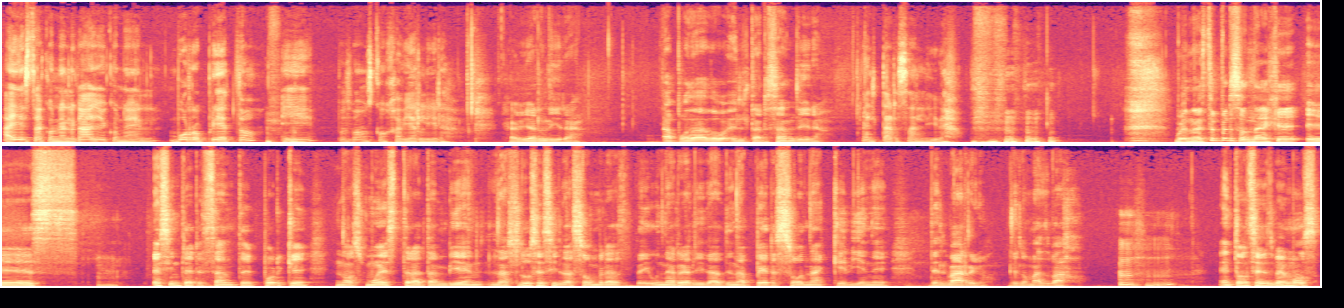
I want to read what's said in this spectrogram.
ahí está con el gallo y con el burro prieto. Y pues vamos con Javier Lira. Javier Lira, apodado el Tarzán Lira. El Tarzán Lira. bueno, este personaje es, es interesante porque nos muestra también las luces y las sombras de una realidad de una persona que viene del barrio, de lo más bajo. Entonces vemos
